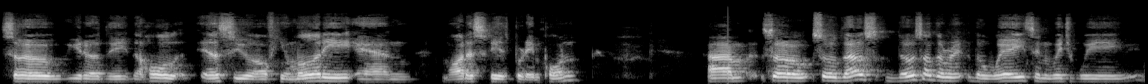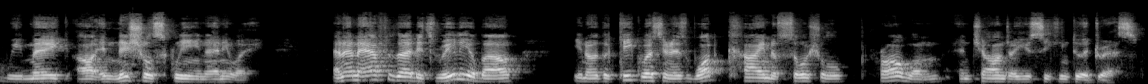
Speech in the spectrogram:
So, you know, the, the whole issue of humility and modesty is pretty important. Um, so, so those those are the the ways in which we we make our initial screen anyway. And then after that, it's really about, you know, the key question is what kind of social problem and challenge are you seeking to address?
